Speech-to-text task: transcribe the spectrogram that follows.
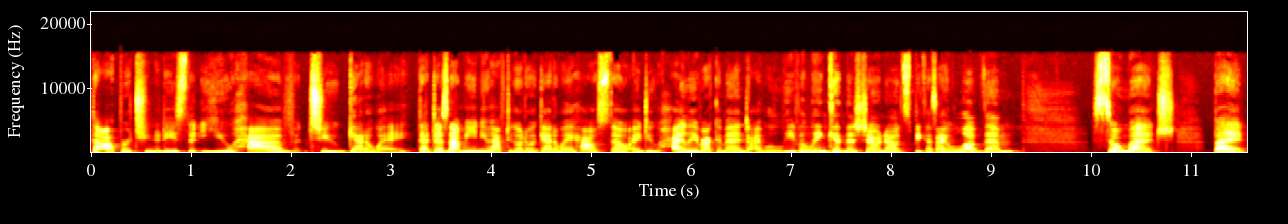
the opportunities that you have to get away. That does not mean you have to go to a getaway house, though. I do highly recommend. I will leave a link in the show notes because I love them so much. But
